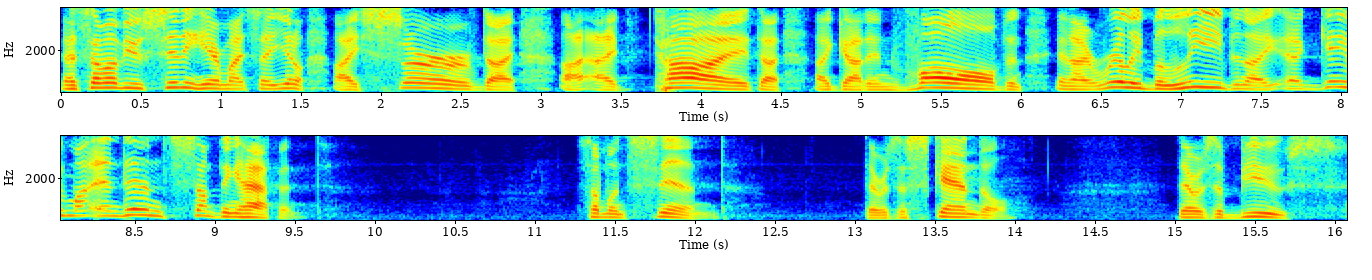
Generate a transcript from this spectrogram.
And some of you sitting here might say, you know, I served, I, I, I tithed, I, I got involved, and, and I really believed, and I, I gave my, and then something happened. Someone sinned. There was a scandal. There was abuse.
